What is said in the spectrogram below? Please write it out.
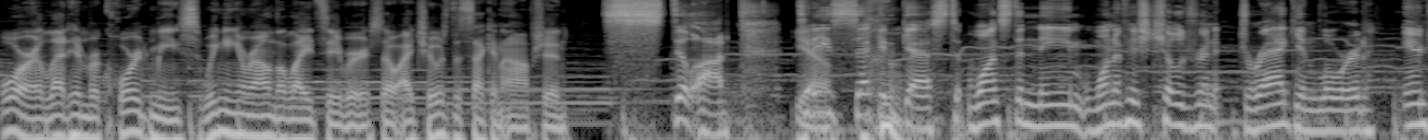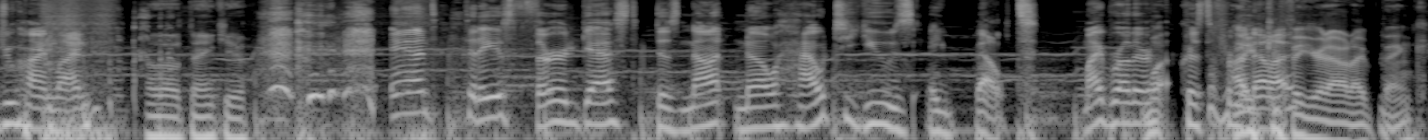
or let him record me swinging around the lightsaber. So I chose the second option. Still odd. Yeah. Today's second guest wants to name one of his children Dragon Lord, Andrew Heinlein. Hello, thank you. and today's third guest does not know how to use a belt. My brother, What? Christopher I Manella. can figure it out, I think.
